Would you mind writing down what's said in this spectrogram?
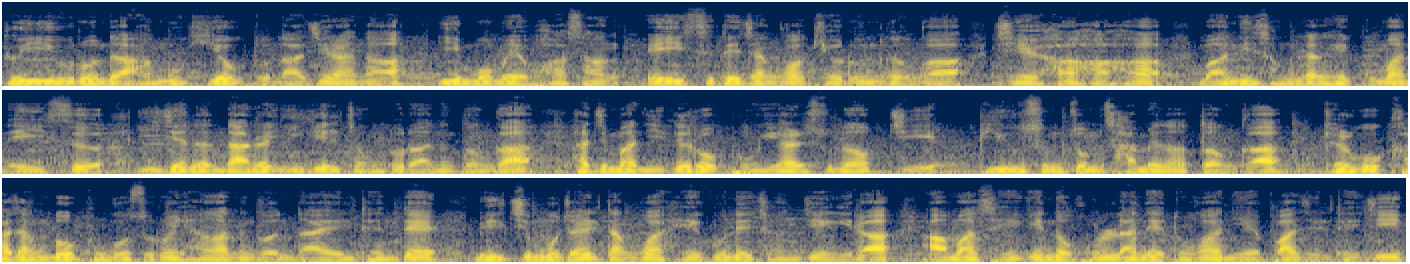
그 이후로는 아무 기억도 나질 않아 이 몸의 화상 에이스 대장과 결혼 건가 제하하하 많이 성장했구만 에이스. 이제는 나를 이길 정도라는 건가? 하지만 이대로 포기할 수는 없지. 비웃음 좀 사면 어떤가? 결국 가장 높은 곳으로 향하는 건 나일 텐데 밀짚모자 일당과 해군의 전쟁이라 아마 세계는 혼란의 도가니에 빠질 테지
